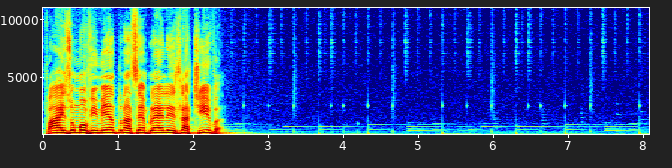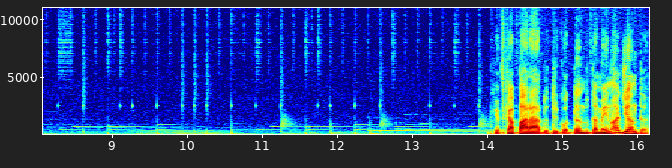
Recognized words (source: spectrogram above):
Faz um movimento na Assembleia Legislativa. Porque ficar parado tricotando também não adianta.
